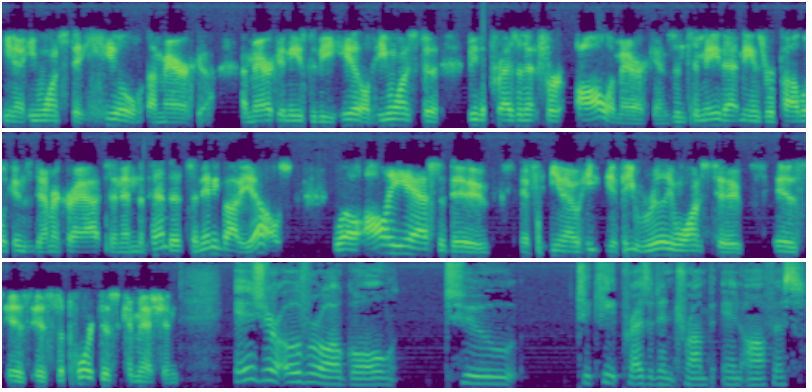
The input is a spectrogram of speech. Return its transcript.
you know, he wants to heal America. America needs to be healed. He wants to be the president for all Americans. And to me, that means Republicans, Democrats, and independents and anybody else. Well, all he has to do, if, you know, he, if he really wants to, is, is, is support this commission. Is your overall goal to, to keep President Trump in office?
